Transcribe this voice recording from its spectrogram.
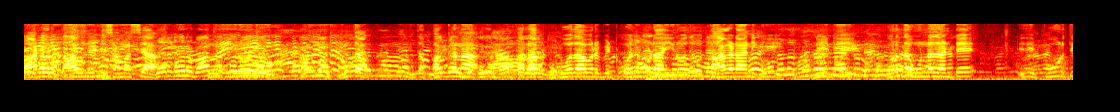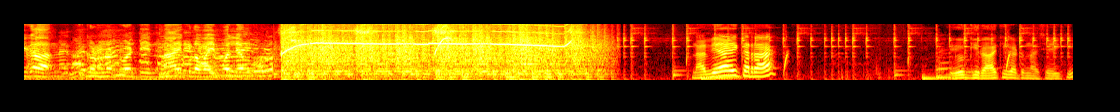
వాటర్ తాగునీటి సమస్య ఈరోజు ఇంత ఇంత పక్కన తలా గోదావరి పెట్టుకొని కూడా ఈరోజు తాగడానికి నీటి కొరత ఉన్నదంటే ఇది పూర్తిగా ఇక్కడ ఉన్నటువంటి నాయకుల వైఫల్యం. నవ్యా యోగి రాఖీ కట్టు నా చేయికి?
